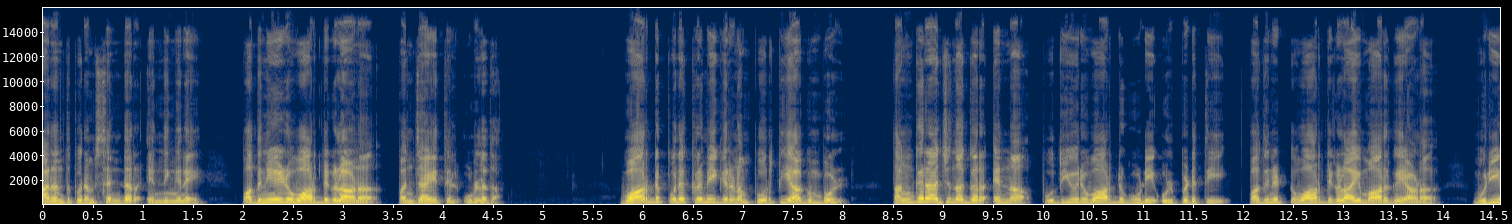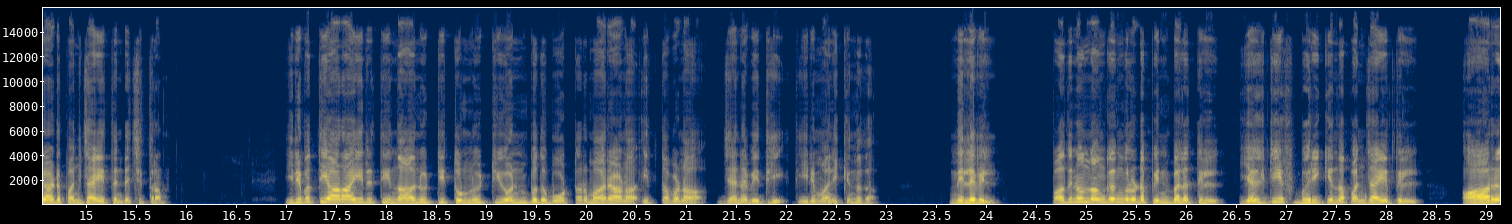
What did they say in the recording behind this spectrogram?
Anandapuram centre എന്നിങ്ങനെ പതിനേഴ് വാർഡുകളാണ് പഞ്ചായത്തിൽ ഉള്ളത്. വാർഡ് പുനഃക്രമീകരണം പൂർത്തിയാകുമ്പോൾ തങ്കരാജ് നഗർ എന്ന പുതിയൊരു വാർഡ് കൂടി ഉൾപ്പെടുത്തി പതിനെട്ട് വാർഡുകളായി മാറുകയാണ് മുരിയാട് പഞ്ചായത്തിന്റെ ചിത്രം. ഇരുപത്തിയാറായിരത്തി നാനൂറ്റി തൊണ്ണൂറ്റി ഒൻപത് വോട്ടർമാരാണ് ഇത്തവണ ജനവിധി തീരുമാനിക്കുന്നത്. നിലവിൽ പതിനൊന്ന് അംഗങ്ങളുടെ പിൻബലത്തിൽ എൽ ഡി എഫ് ഭരിക്കുന്ന പഞ്ചായത്തിൽ ആറ്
